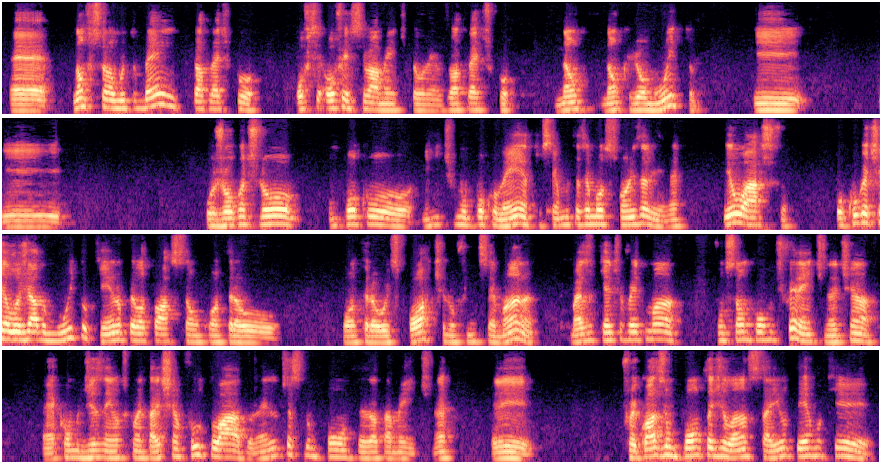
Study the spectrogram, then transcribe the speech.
É, não funcionou muito bem, o Atlético, ofensivamente pelo menos, o Atlético não, não criou muito e, e o jogo continuou um pouco em ritmo um pouco lento, sem muitas emoções ali, né? Eu acho o Cuca tinha elogiado muito o Keno pela atuação contra o contra o esporte no fim de semana, mas o Keno tinha feito uma função um pouco diferente, né? Tinha é, como dizem os comentários, tinha flutuado, né? Ele não tinha sido um ponto exatamente, né? Ele foi quase um ponta de lança aí, um termo que,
